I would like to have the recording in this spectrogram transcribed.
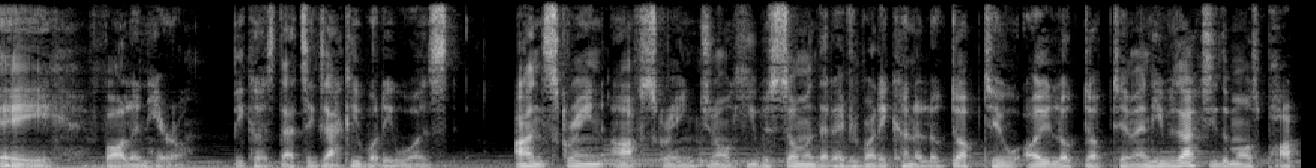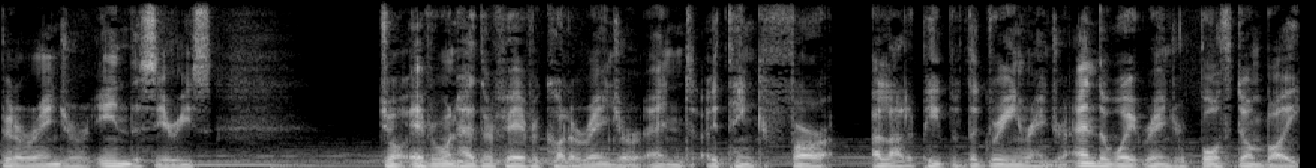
a fallen hero because that's exactly what he was on screen, off screen. You know, he was someone that everybody kind of looked up to. I looked up to him, and he was actually the most popular ranger in the series you know, everyone had their favorite color ranger, and I think for a lot of people, the Green Ranger and the White Ranger, both done by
